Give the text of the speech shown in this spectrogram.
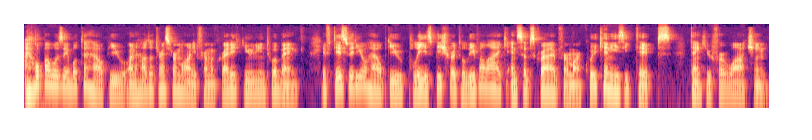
I hope I was able to help you on how to transfer money from a credit union to a bank. If this video helped you, please be sure to leave a like and subscribe for more quick and easy tips. Thank you for watching.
